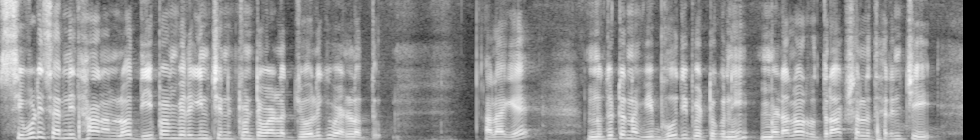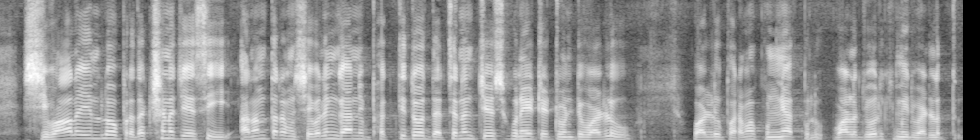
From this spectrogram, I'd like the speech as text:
శివుడి సన్నిధానంలో దీపం వెలిగించినటువంటి వాళ్ళ జోలికి వెళ్ళొద్దు. అలాగే నుదుటన విభూది పెట్టుకుని మెడలో రుద్రాక్షలు ధరించి శివాలయంలో ప్రదక్షిణ చేసి అనంతరం శివలింగాన్ని భక్తితో దర్శనం చేసుకునేటటువంటి వాళ్ళు వాళ్ళు పరమ పుణ్యాత్ములు. వాళ్ళ జోలికి మీరు వెళ్ళొద్దు.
